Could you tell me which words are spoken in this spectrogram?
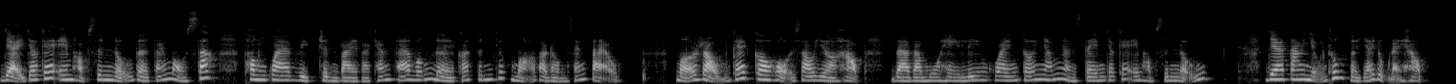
Dạy cho các em học sinh nữ về toán màu sắc thông qua việc trình bày và khám phá vấn đề có tính chất mở và đồng sáng tạo mở rộng các cơ hội sau giờ học và vào mùa hè liên quan tới nhóm ngành STEM cho các em học sinh nữ. Gia tăng nhận thức về giáo dục đại học,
